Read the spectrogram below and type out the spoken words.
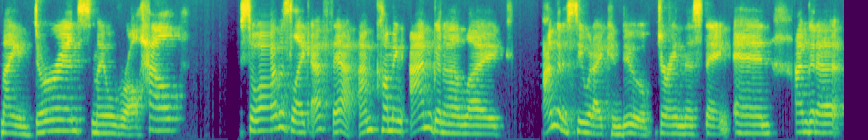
my endurance, my overall health so I was like, F that. I'm coming, I'm gonna like, I'm gonna see what I can do during this thing. And I'm gonna,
